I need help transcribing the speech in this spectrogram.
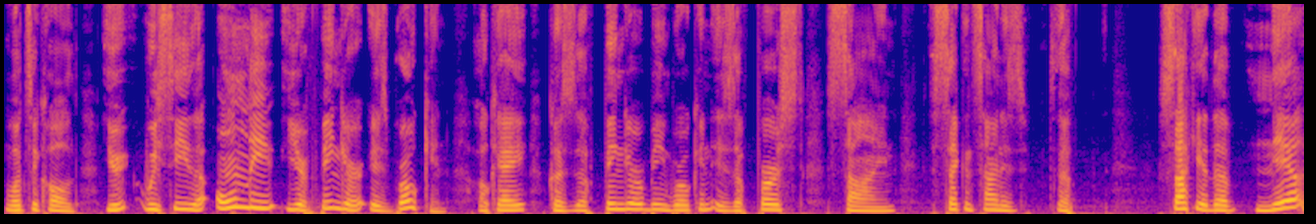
what's it called? You we see that only your finger is broken, okay, because the finger being broken is the first sign the second sign is the Sakia, the nail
